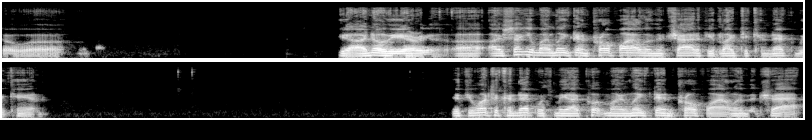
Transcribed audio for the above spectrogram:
So uh, yeah, I know the area. Uh, I sent you my LinkedIn profile in the chat. If you'd like to connect, we can. If you want to connect with me, I put my LinkedIn profile in the chat.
